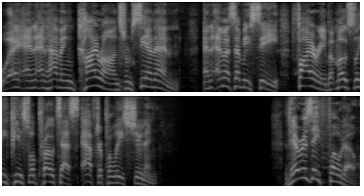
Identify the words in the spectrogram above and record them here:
and, and having chyrons from CNN and MSNBC, fiery but mostly peaceful protests after police shooting? There is a photo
